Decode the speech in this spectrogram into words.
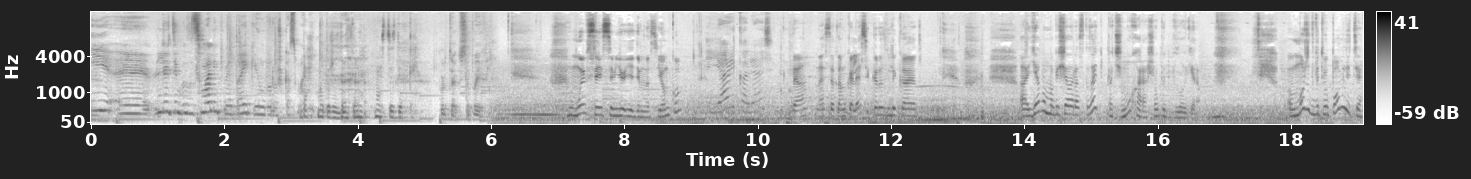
И э, люди будут с маленькими, то и кенгурушка с маленькими. Да, мы тоже с детками. Настя с деткой. Крутяк, все, поехали. Мы всей семьей едем на съемку. Я и колясик. Да, Настя там колясика развлекает. А я вам обещала рассказать, почему хорошо быть блогером. Может быть, вы помните,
